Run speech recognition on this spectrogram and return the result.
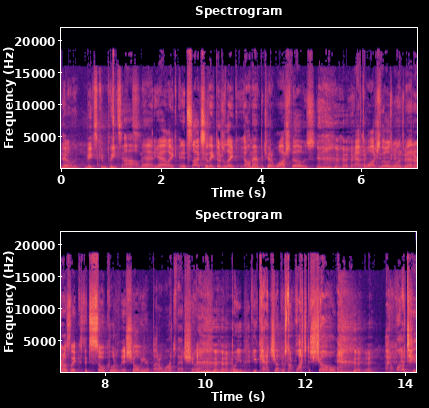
No, it makes complete sense. Oh man, yeah, like, and it sucks because like those are like, oh man, but you gotta watch those. you have to watch those ones, man, or else like it's so cool to this show over here, but I don't watch that show. but you, if you catch up, you'll start watching the show. I don't want to.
